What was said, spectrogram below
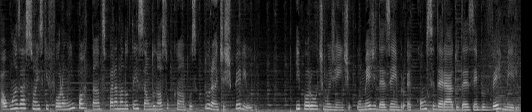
algumas ações que foram importantes para a manutenção do nosso campus durante este período. E por último, gente, o mês de dezembro é considerado o dezembro vermelho,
